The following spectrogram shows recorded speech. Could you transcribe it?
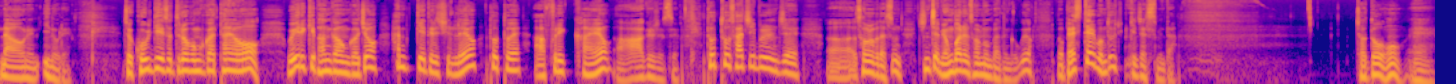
나오는 이 노래. 저 골디에서 들어본 것 같아요. 왜 이렇게 반가운 거죠? 함께 들으실래요? 토토의 아프리카예요. 아, 그러셨어요. 토토 사집을 이제 어, 선물 받았으면 진짜 명반을 선물 받은 거고요. 뭐 베스트 앨범도 괜찮습니다. 저도 예,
